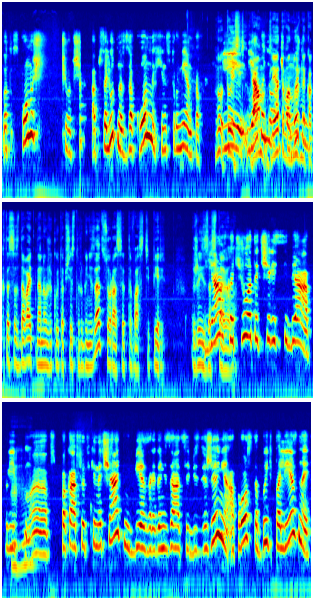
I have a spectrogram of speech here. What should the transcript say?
вот с помощью вообще абсолютно законных инструментов. Ну, и то есть вам поняла, для этого нужно этом... как-то создавать, наверное, уже какую-то общественную организацию, раз это вас теперь жизнь заставила? Я хочу это через себя, при, угу. э, пока все-таки начать без организации, без движения, а просто быть полезной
